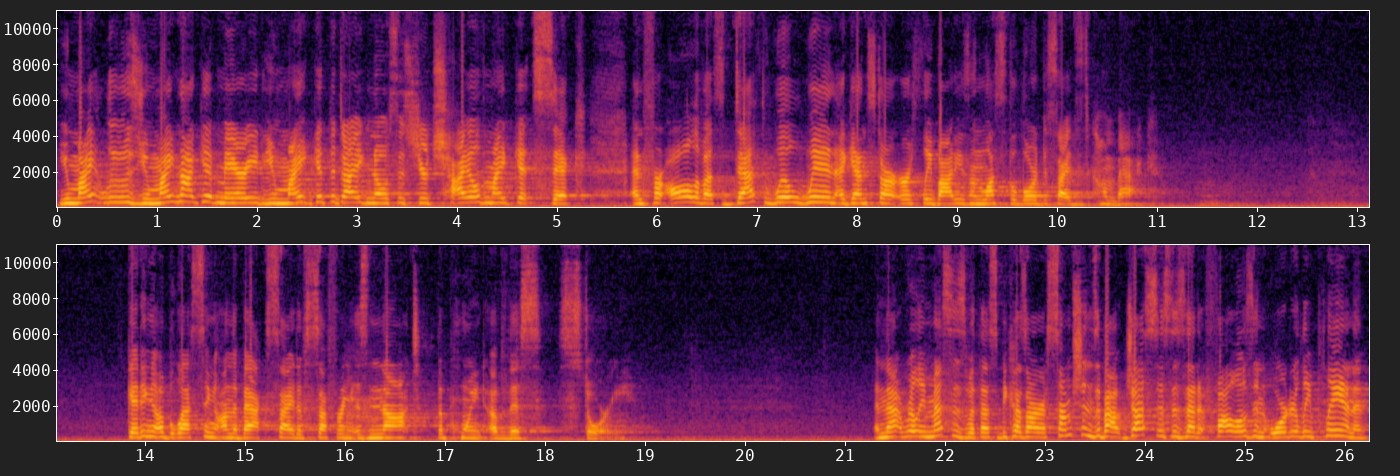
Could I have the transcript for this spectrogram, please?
You might lose. You might not get married. You might get the diagnosis. Your child might get sick. And for all of us, death will win against our earthly bodies unless the Lord decides to come back. Getting a blessing on the backside of suffering is not the point of this story. And that really messes with us because our assumptions about justice is that it follows an orderly plan, and,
